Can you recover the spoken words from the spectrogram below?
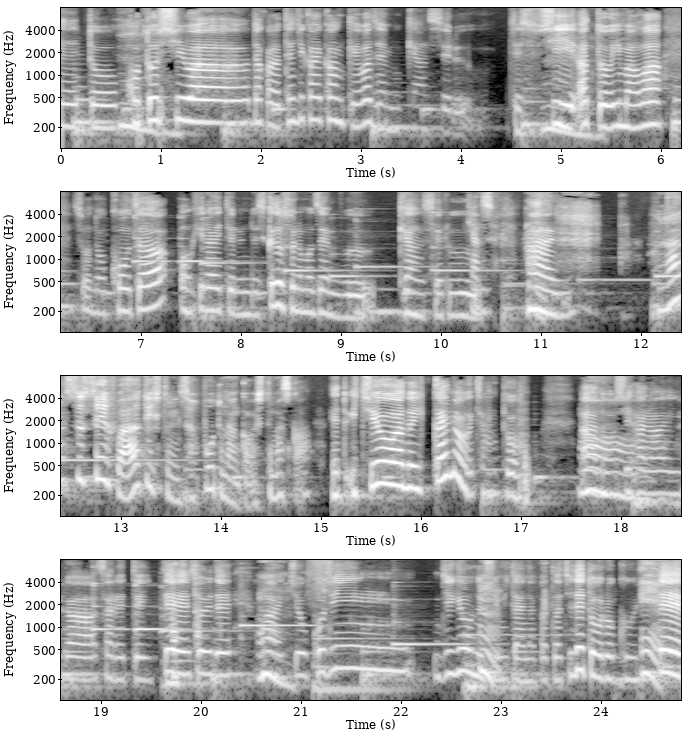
えーと、今年はだから展示会関係は全部キャンセルですし、あと今はその講座を開いてるんですけどそれも全部キャンセル。キャンセル。はい、フランス政府はアーティストにサポートなんかはしてますか、えっと、一応あの1回目はちゃんとあの支払いがされていてそれで、まあ、一応個人事業主みたいな形で登録して、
